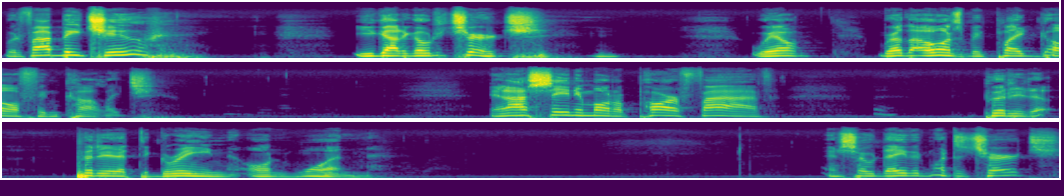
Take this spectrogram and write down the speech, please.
But if I beat you, you got to go to church. Well, Brother Owensby played golf in college. And I seen him on a par five put it, put it at the green on one. And so David went to church.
